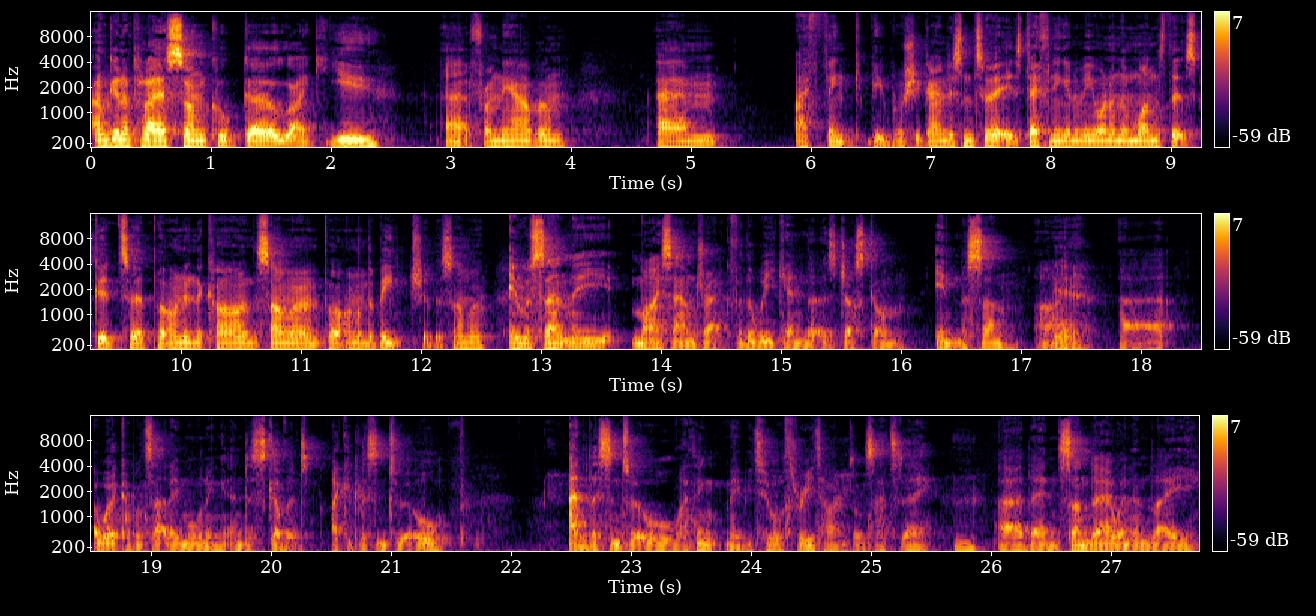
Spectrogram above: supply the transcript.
I'm gonna play a song called "Girl Like You" uh, from the album. Um, I think people should go and listen to it. It's definitely going to be one of the ones that's good to put on in the car in the summer and put on on the beach in the summer. It was certainly my soundtrack for the weekend that has just gone in the sun. I, uh, I woke up on Saturday morning and discovered I could listen to it all. And listen to it all, I think maybe two or three times on Saturday. Uh, then Sunday I went and lay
